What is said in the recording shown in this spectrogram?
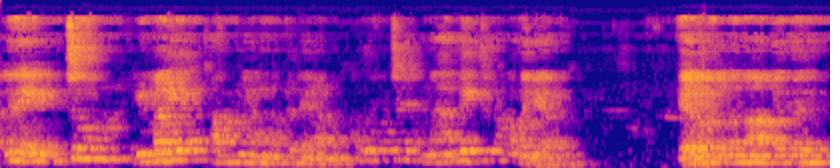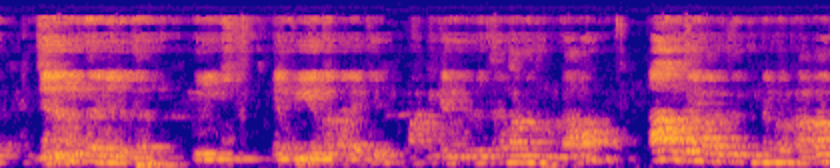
അങ്ങനെ ഏറ്റവും ഇളയ പാർട്ടി അംഗത്തിനെയാണ് പക്ഷേ മാൻഡേറ്റിനുള്ള മര്യാദ. കേരളത്തിൽ നിന്ന് ആദ്യത്തെ ജനങ്ങൾ തെരഞ്ഞെടുത്ത ഒരു എം പി എന്ന നിലയ്ക്ക് പാർട്ടിക്ക് എന്തെങ്കിലും ഉത്തരവാദിത്വം ഉണ്ടാവാം. ആ ഉത്തരവാദിത്വത്തിന്റെ പ്രഭാവം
